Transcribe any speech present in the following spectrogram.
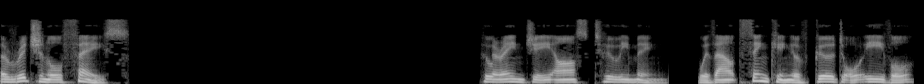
Original face. Huarangi asked Hui Ming, "Without thinking of good or evil,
